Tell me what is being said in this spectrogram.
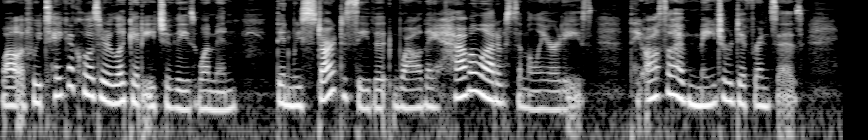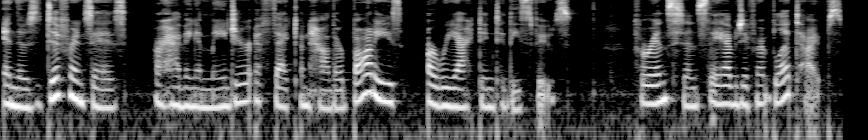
Well, if we take a closer look at each of these women, then we start to see that while they have a lot of similarities, they also have major differences, and those differences are having a major effect on how their bodies are reacting to these foods. For instance, they have different blood types.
